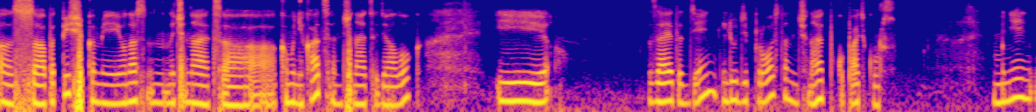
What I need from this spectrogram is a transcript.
с подписчиками, и у нас начинается коммуникация, начинается диалог. И за этот день люди просто начинают покупать курс. Мне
